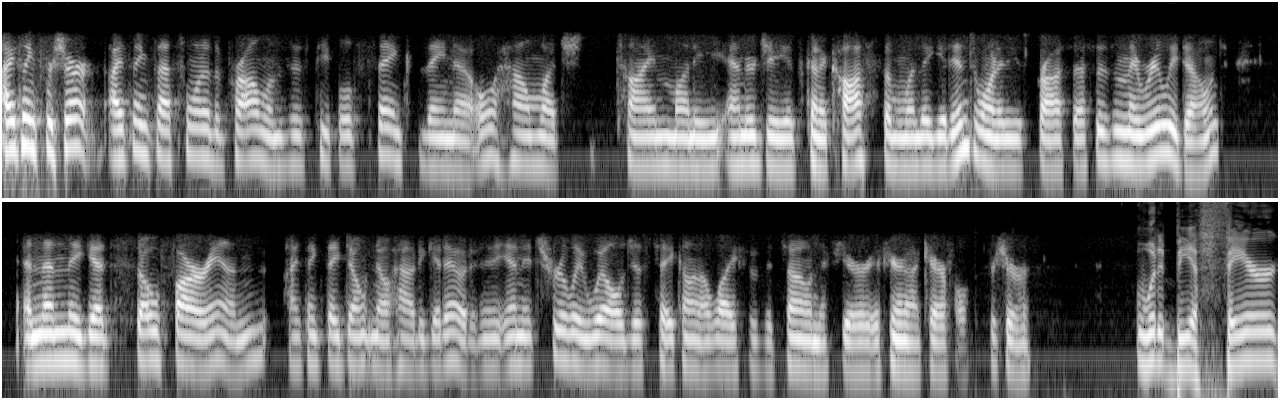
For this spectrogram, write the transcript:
I think for sure. I think that's one of the problems is people think they know how much time, money, energy it's going to cost them when they get into one of these processes, and they really don't. And then they get so far in, I think they don't know how to get out, and, it truly will just take on a life of its own if you're if you're not careful, for sure. Would it be a fair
